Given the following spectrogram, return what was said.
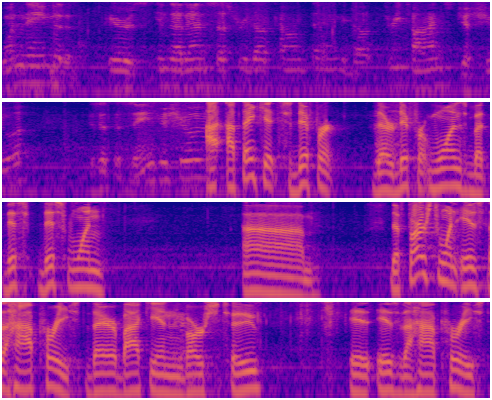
one name that appears in that ancestry.com thing about three times, Jeshua. Is it the same Jeshua? I, I think it's different. There are different ones, but this this one, um, the first one is the high priest. There, back in verse two, is, is the high priest.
